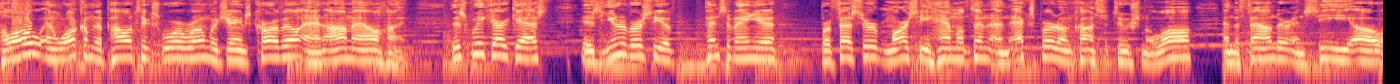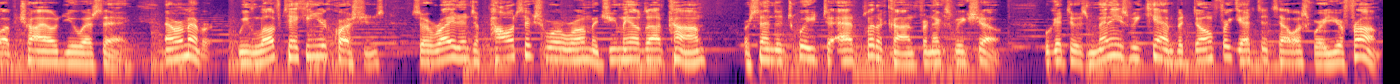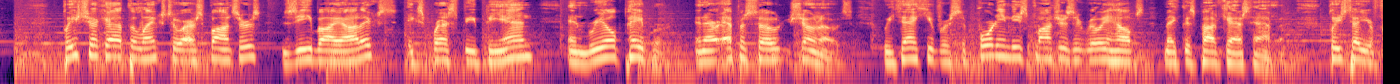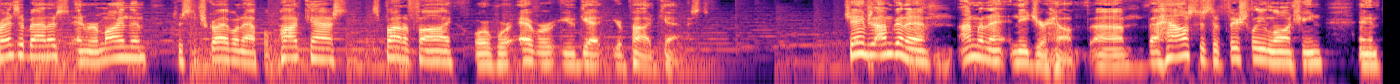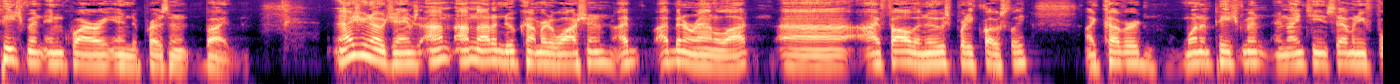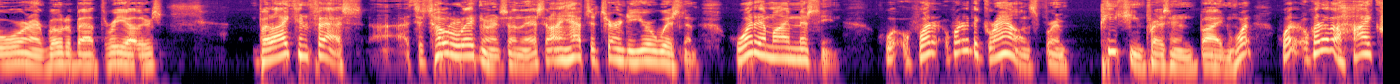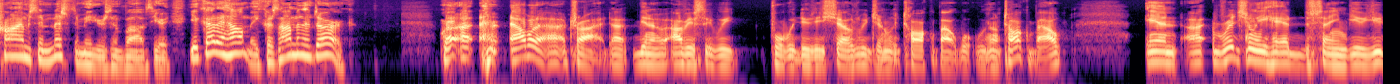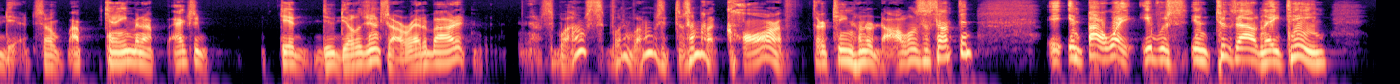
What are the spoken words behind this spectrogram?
Hello and welcome to Politics War Room with James Carville, and I'm Al Hunt. This week, our guest is University of Pennsylvania Professor Marci Hamilton, an expert on constitutional law and the founder and CEO of Child USA. Now, remember, we love taking your questions, so write into politicswarroom at gmail.com or send a tweet to add Politicon for next week's show. We'll get to as many as we can, but don't forget to tell us where you're from. Please check out the links to our sponsors, ZBiotics, ExpressVPN, and Reel Paper in our episode show notes. We thank you for supporting these sponsors. It really helps make this podcast happen. Please tell your friends about us and remind them to subscribe on Apple Podcasts, Spotify, or wherever you get your podcast. James, I'm gonna I'm gonna need your help. Uh, the House is officially launching an impeachment inquiry into President Biden. As you know, James, I'm I'm not a newcomer to Washington. I've I've been around a lot. Uh, I follow the news pretty closely. I covered one impeachment in 1974, and I wrote about three others. But I confess uh, to total ignorance on this, and I have to turn to your wisdom. What am I missing? What what, what are the grounds for impeaching President Biden? What what what are the high crimes and misdemeanors involved here? You got to help me because I'm in the dark. Well, uh, Albert, I tried. Uh, you know, obviously, we before we do these shows, we generally talk about what we're going to talk about. And I originally had the same view you did. So I came and I actually did due diligence. I read about it. I said, well, what, what was it? Something about a car of $1,300 or something? And by the way, it was in 2018.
